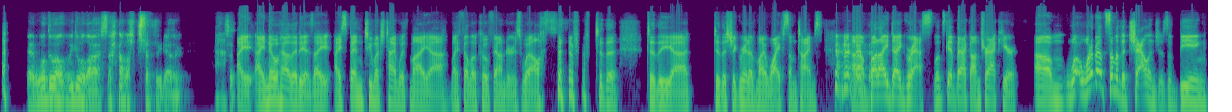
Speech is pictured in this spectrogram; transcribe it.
and we'll do a, we do a lot of a lot of stuff together. So. I, I know how that is. I, I spend too much time with my uh, my fellow co-founder as well, to the to the uh, to the chagrin of my wife sometimes. Uh, but I digress. Let's get back on track here. Um, what what about some of the challenges of being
